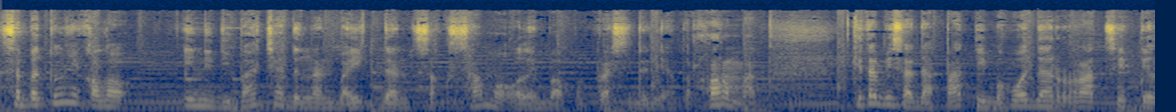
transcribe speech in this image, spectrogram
Sebetulnya kalau ini dibaca dengan baik dan seksama oleh Bapak Presiden yang terhormat, kita bisa dapati bahwa darurat sipil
